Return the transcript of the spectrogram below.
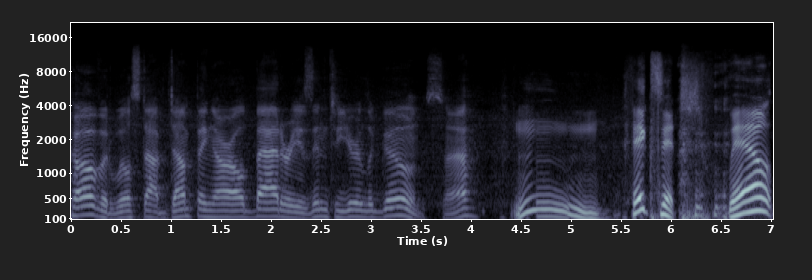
COVID, we'll stop dumping our old batteries into your lagoons, huh? Mm, fix it. well,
